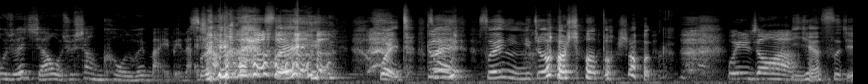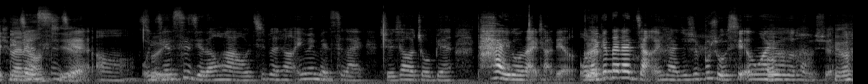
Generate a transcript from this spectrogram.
我觉得只要我去上课，我都会买一杯奶所以茶。，所以，wait，对所以，你一周要上多少课？我一周啊，以前四节，现在以前两四节，嗯，我以以前四节的话，我基本上因为每次来学校周边太多奶茶店了，我来跟大家讲一下，就是不熟悉 NYU 的同学，天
